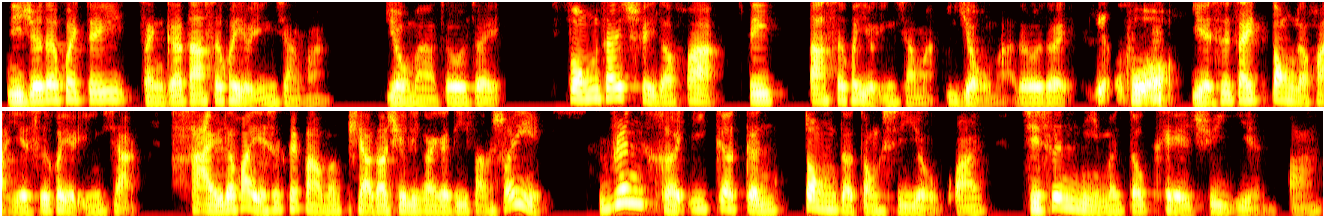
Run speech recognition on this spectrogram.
你觉得会对整个大社会有影响吗？有嘛，对不对？风在吹的话，对大社会有影响吗？有嘛，对不对？火也是在动的话，也是会有影响。海的话也是会把我们飘到去另外一个地方，所以任何一个跟动的东西有关，其实你们都可以去研发，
